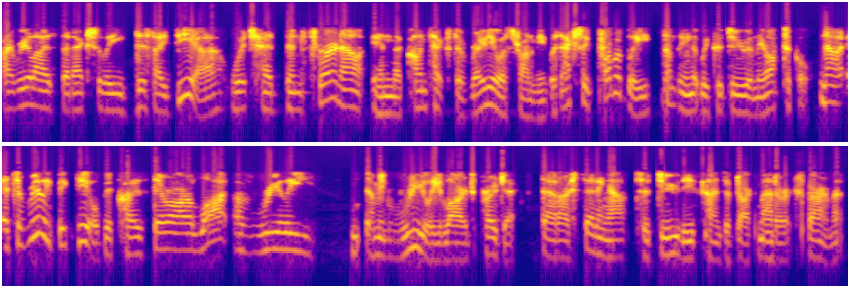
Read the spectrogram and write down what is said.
I realized that actually this idea, which had been thrown out in the context of radio astronomy, was actually probably something that we could do in the optical. Now, it's a really big deal because there are a lot of really, I mean, really large projects that are setting out to do these kinds of dark matter experiments.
